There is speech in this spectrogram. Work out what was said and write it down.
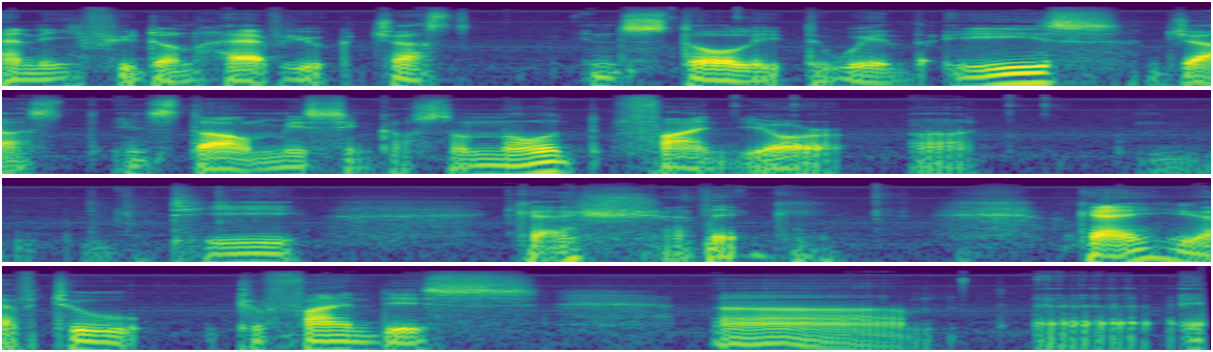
And if you don't have you just install it with ease. Just install missing custom node. Find your uh, T cache I think. Okay you have to to find this um, uh,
